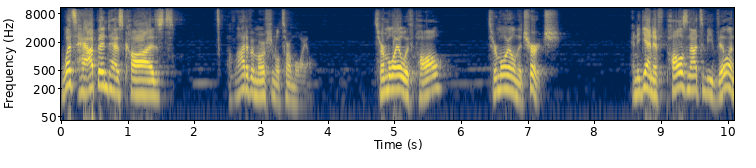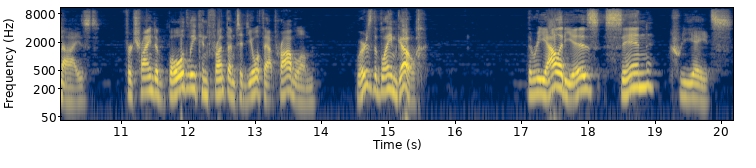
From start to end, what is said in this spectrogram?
what's happened has caused a lot of emotional turmoil. Turmoil with Paul, turmoil in the church. And again, if Paul's not to be villainized for trying to boldly confront them to deal with that problem, where does the blame go? The reality is sin creates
